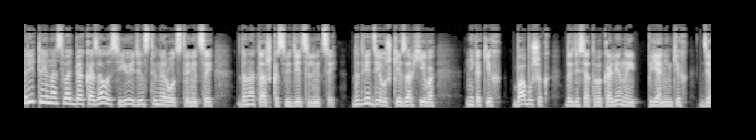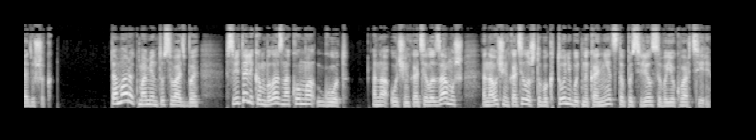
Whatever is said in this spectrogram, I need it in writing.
Рита и на свадьбе оказалась ее единственной родственницей, да Наташка свидетельницей, да две девушки из архива, никаких бабушек до десятого колена и пьяненьких дядюшек. Тамара к моменту свадьбы с Виталиком была знакома год. Она очень хотела замуж, она очень хотела, чтобы кто-нибудь наконец-то поселился в ее квартире.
